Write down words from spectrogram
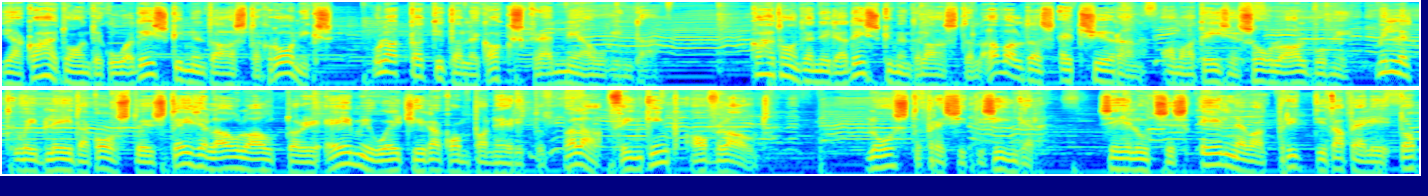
ja kahe tuhande kuueteistkümnenda aasta krooniks ulatati talle kaks Grammy auhinda kahe tuhande neljateistkümnendal aastal avaldas Ed Sheeran oma teise sooloalbumi, millelt võib leida koostöös teise lauluautori Amy Wage'iga komponeeritud pala Thinking of Loud. loost pressiti singel, see elutses eelnevalt Briti tabeli top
